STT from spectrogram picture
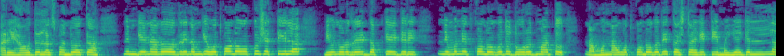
ಅರೆ ಹೌದು ಲಕ್ಷ್ಮಣ್ ಅಕ್ಕ ನಿಮ್ಗೆ ಏನಾದ್ರು ಆದ್ರೆ ನಮ್ಗೆ ಓದ್ಕೊಂಡು ಹೋಗೋಕ್ಕೂ ಶಕ್ತಿ ಇಲ್ಲ ನೀವು ನೋಡಿದ್ರೆ ದಪ್ಪೆ ಇದ್ದೀರಿ ನಿಮ್ಮನ್ನ ಎತ್ಕೊಂಡು ಹೋಗೋದು ದೂರದ ಮಾತು ನಮ್ಮನ್ನ ಓದ್ಕೊಂಡು ಹೋಗೋದೇ ಕಷ್ಟ ಆಗೈತಿ ಮೈಯಾಗೆಲ್ಲ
